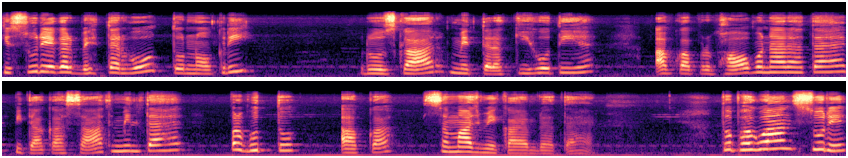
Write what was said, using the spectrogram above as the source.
कि सूर्य अगर बेहतर हो तो नौकरी, रोज़गार में तरक्की होती है। आपका प्रभाव बना रहता है, पिता का साथ मिलता है, प्रभुत्व आपका समाज में कायम रहता है। तो भगवान सूर्य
